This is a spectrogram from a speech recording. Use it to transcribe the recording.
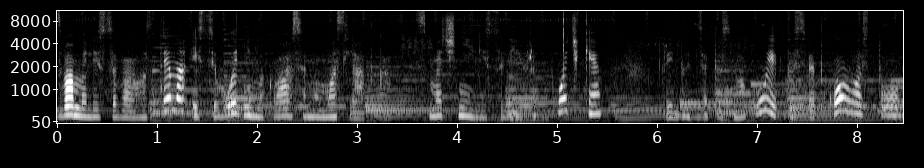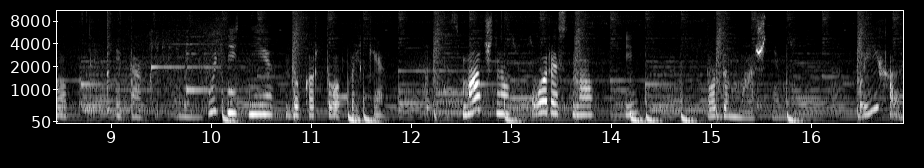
З вами лісова гостина і сьогодні ми квасимо маслятка. Смачні лісові грибочки прийдуться до смаку, як до святкового столу. І так у будні дні до картопельки. Смачно, корисно і по-домашньому. Поїхали!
